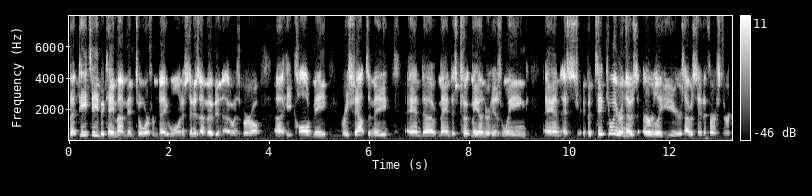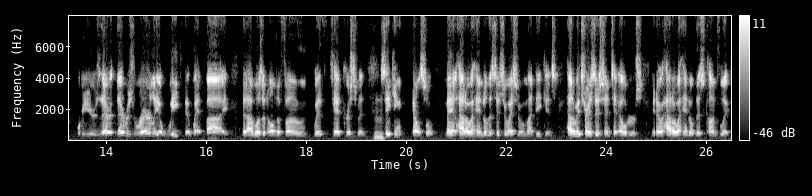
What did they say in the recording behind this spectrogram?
But PT became my mentor from day one. As soon as I moved into Owensboro, uh, he called me, reached out to me, and uh, man, just took me under his wing And in particular, in those early years, I would say the first three or four years, there there was rarely a week that went by that I wasn't on the phone with Ted Christman hmm. seeking counsel. Man, how do I handle the situation with my deacons? How do we transition to elders? You know, how do I handle this conflict?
